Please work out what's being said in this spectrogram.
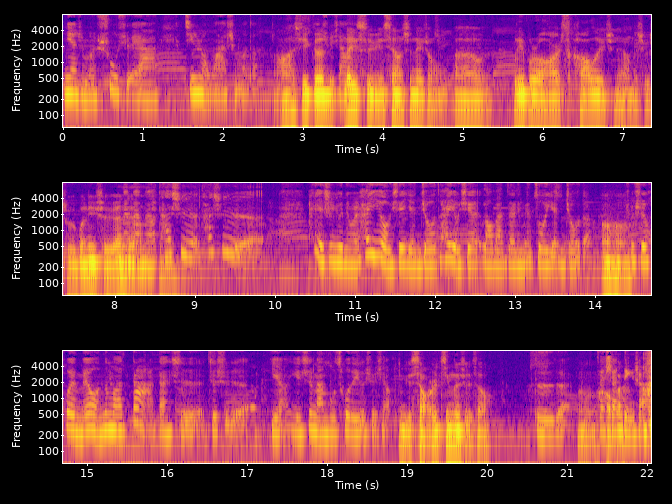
念什么数学呀、金融啊什么的啊，是一个类似于像是那种呃 Liberal Arts College 那样的，就是文理学院那样的。没有没有，它是它是它也是 University，它也有一些研究，它有些老板在里面做研究的，就是会没有那么大，但是就是也也是蛮不错的一个学校，一个小而精的学校。对对对，嗯，在山顶上，啊，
